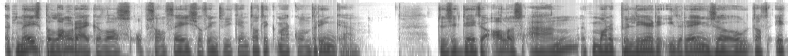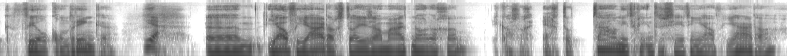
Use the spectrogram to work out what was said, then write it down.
het meest belangrijke was op zo'n feestje of in het weekend dat ik maar kon drinken. Dus ik deed er alles aan. Ik manipuleerde iedereen zo dat ik veel kon drinken. Ja. Ehm, jouw verjaardag, stel je zou me uitnodigen. Ik was toch echt totaal niet geïnteresseerd in jouw verjaardag.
